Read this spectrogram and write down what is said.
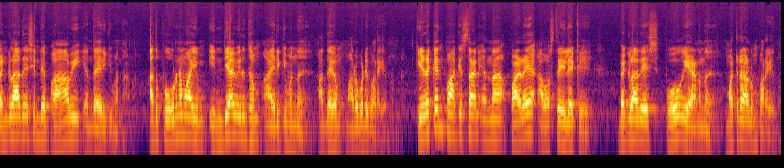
ബംഗ്ലാദേശിന്റെ ഭാവി എന്തായിരിക്കുമെന്നാണ്? അത് പൂർണമായും ഇന്ത്യ വിരുദ്ധം ആയിരിക്കുമെന്ന് അദ്ദേഹം മറുപടി പറയുന്നുണ്ട്. കിഴക്കൻ പാകിസ്ഥാൻ എന്ന പഴയ അവസ്ഥയിലേക്ക് ബംഗ്ലാദേശ് പോവുകയാണെന്ന് മറ്റൊരാളും പറയുന്നു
